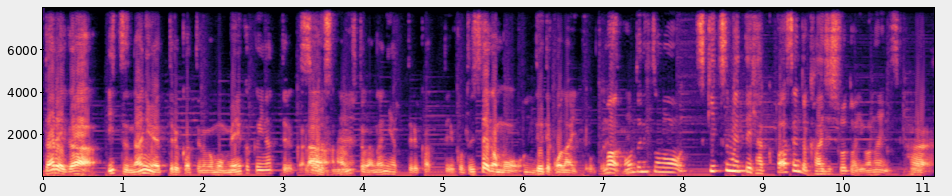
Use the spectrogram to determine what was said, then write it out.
誰が、いつ何をやってるかっていうのがもう明確になってるから、ね。あの人が何やってるかっていうこと自体がもう出てこないってことですね。まあ本当にその、突き詰めて100%開示しろとは言わないんですけど、は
